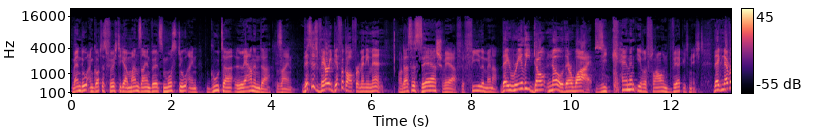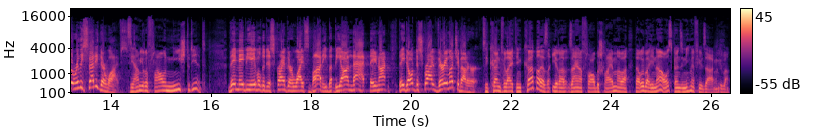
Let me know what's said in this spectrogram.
Wenn du ein gottesfürchtiger Mann sein willst, musst du ein guter Lernender sein. This is very difficult for many men. Und das ist sehr schwer für viele Männer. They really don't know their wives. Sie kennen ihre Frauen wirklich nicht. They've never really studied their wives. Sie haben ihre Frauen nie studiert. They may be able to describe their wife's body, but beyond that, they not they don't describe very much about her. Sie können vielleicht den Körper ihrer, seiner Frau beschreiben, aber darüber hinaus können sie nicht mehr viel sagen über.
